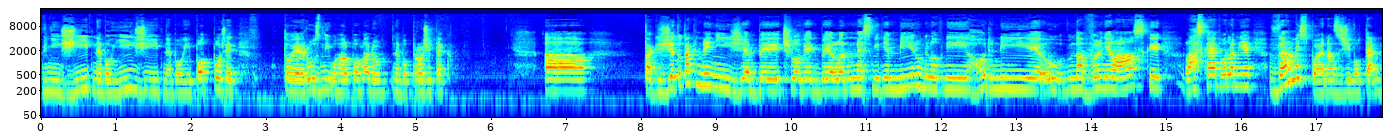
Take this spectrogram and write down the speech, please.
v ní žít, nebo jí žít, nebo jí podpořit. To je různý úhel pohledu nebo prožitek. A takže to tak není, že by člověk byl nesmírně míru milovný, hodný, na vlně lásky. Láska je podle mě velmi spojena s životem.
